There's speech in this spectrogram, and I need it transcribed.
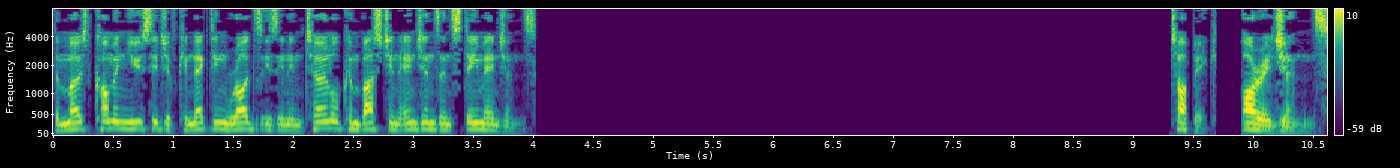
The most common usage of connecting rods is in internal combustion engines and steam engines. Topic: Origins.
